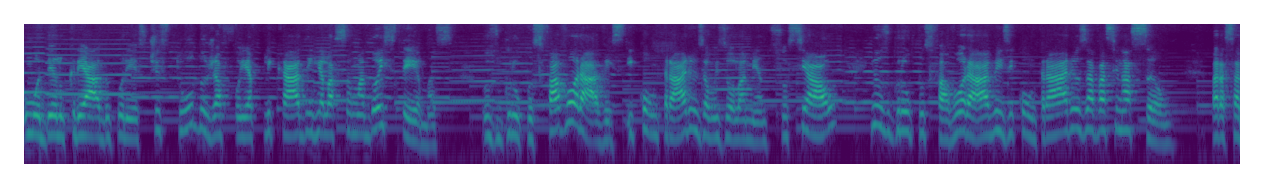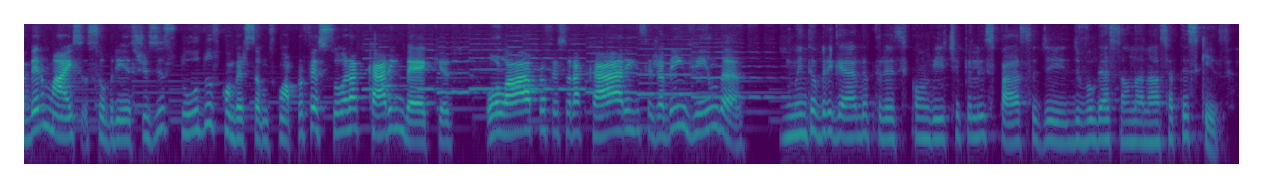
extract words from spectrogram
O modelo criado por este estudo já foi aplicado em relação a dois temas: os grupos favoráveis e contrários ao isolamento social e os grupos favoráveis e contrários à vacinação. Para saber mais sobre estes estudos, conversamos com a professora Karen Becker. Olá, professora Karen, seja bem-vinda. Muito obrigada por esse convite e pelo espaço de divulgação da nossa pesquisa.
